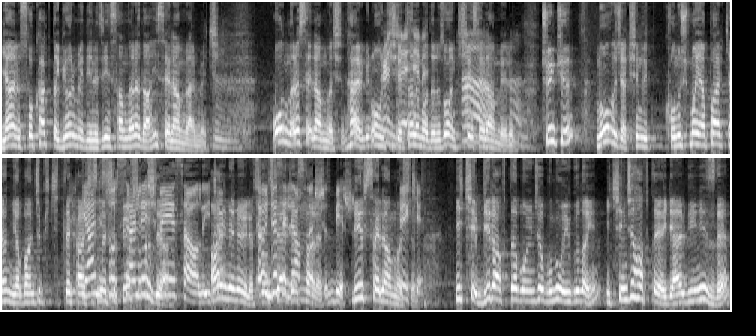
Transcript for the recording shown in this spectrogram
Yani sokakta görmediğiniz insanlara dahi selam vermek. Onlara selamlaşın. Her gün 10 kişiye Önce, tanımadığınız 10 kişiye Ha, selam verin. ha. Çünkü ne olacak şimdi konuşma yaparken yabancı bir kitle karşısına Yani çıkıyorsunuz ya. sosyalleşmeye sağlayacak. Aynen öyle. Önce Sosyal selamlaşın, cesaret. bir. Bir selamlaşın. Peki. İki, bir hafta boyunca bunu uygulayın. İkinci haftaya geldiğinizde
